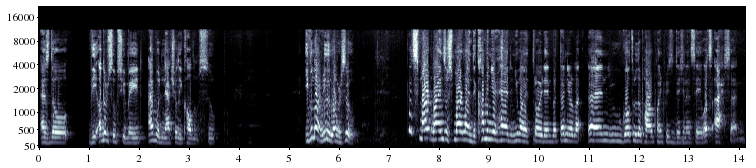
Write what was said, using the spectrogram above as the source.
As though the other soups you made, I wouldn't actually call them soup. Even though I really love her soup. But smart lines are smart lines. They come in your head and you want to throw it in, but then, you're like, then you go through the PowerPoint presentation and say, what's ahsan?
